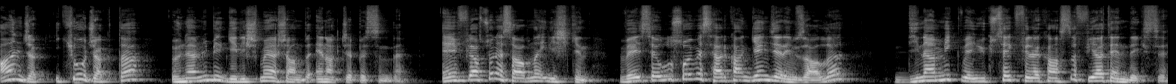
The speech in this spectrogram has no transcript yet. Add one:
Ancak 2 Ocak'ta önemli bir gelişme yaşandı ENAK cephesinde. Enflasyon hesabına ilişkin Veysel Ulusoy ve Serkan Gencer imzalı dinamik ve yüksek frekanslı fiyat endeksi.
